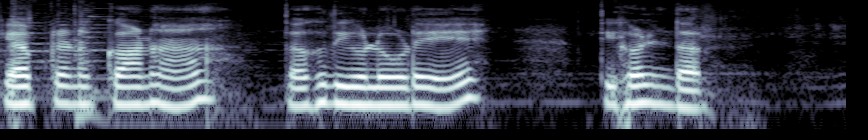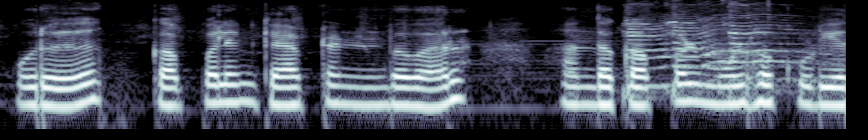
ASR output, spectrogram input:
கேப்டனுக்கான தகுதிகளோடே திகழ்ந்தார். ஒரு கப்பலின் கேப்டன் என்பவர் அந்த கப்பல் மூழ்கக்கூடிய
